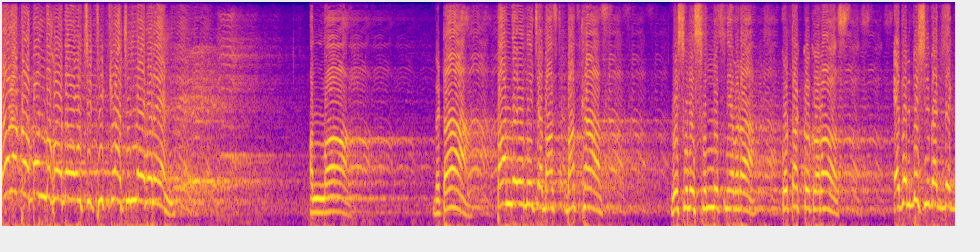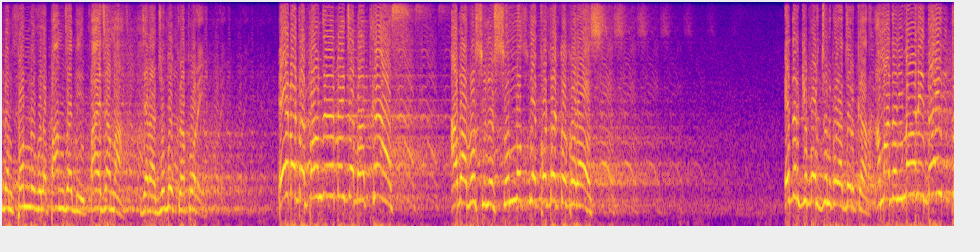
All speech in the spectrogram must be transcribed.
লাগাতার বন্ধ করে দেওয়া উচিত, ঠিক কিনা চিল্লায় বলেন? আল্লাহ, বেটা, পাঞ্জাবি বেচে ভাত খাস। রসুলের সুন্নত নিয়ে বেটা কটাক্ষ করস। এদের বেশিরভাগ দেখবেন পণ্যগুলো পাঞ্জাবি, পায়জামা, যারা যুবকরা পরে। বেটা পাঞ্জাবি বেচে ভাত খাস, আবার রসুলের সুন্নত নিয়ে কটাক্ষ করস। এদেরকে বর্জন করা দরকার। আমাদের ইমানই দায়িত্ব,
